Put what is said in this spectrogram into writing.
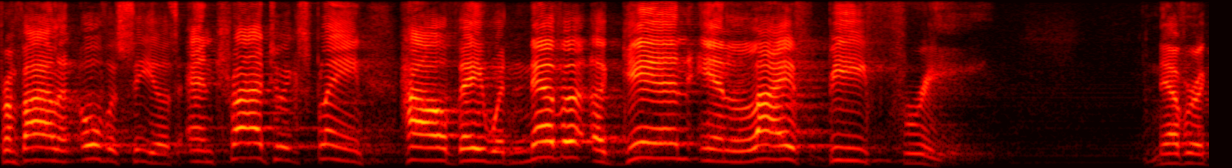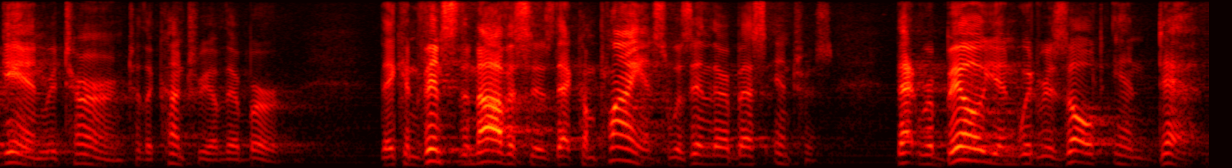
from violent overseers and tried to explain how they would never again in life be free, never again return to the country of their birth. They convinced the novices that compliance was in their best interest, that rebellion would result in death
